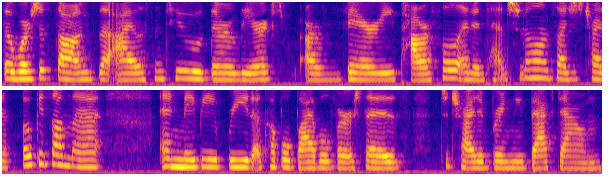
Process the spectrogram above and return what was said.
the worship songs that I listen to, their lyrics are very powerful and intentional. And so I just try to focus on that and maybe read a couple Bible verses to try to bring me back down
